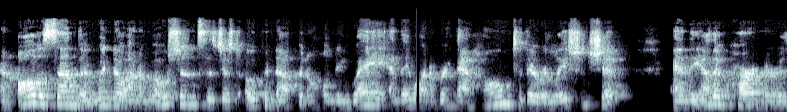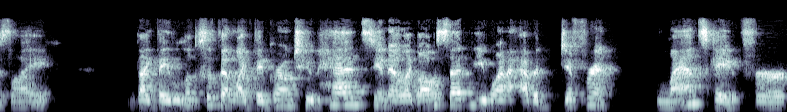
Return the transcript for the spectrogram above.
And all of a sudden, the window on emotions has just opened up in a whole new way, and they want to bring that home to their relationship. And the other partner is like, like they looks at them like they've grown two heads, you know, like all of a sudden you want to have a different landscape for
